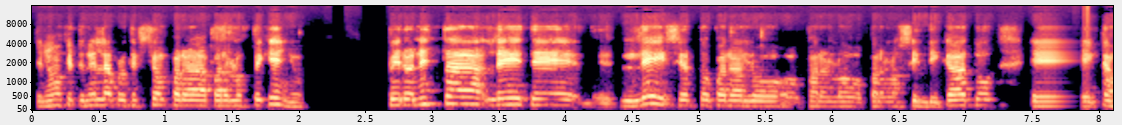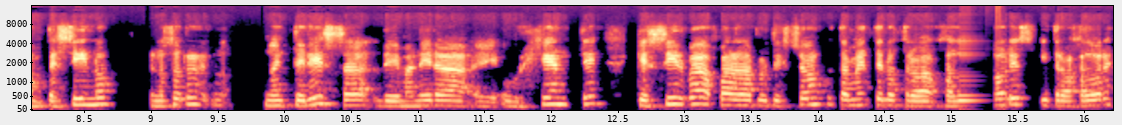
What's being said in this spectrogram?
Tenemos que tener la protección para, para los pequeños. Pero en esta ley, de, ley ¿cierto? Para, lo, para, lo, para los sindicatos eh, campesinos, nosotros nos interesa de manera eh, urgente que sirva para la protección justamente de los trabajadores y trabajadoras,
